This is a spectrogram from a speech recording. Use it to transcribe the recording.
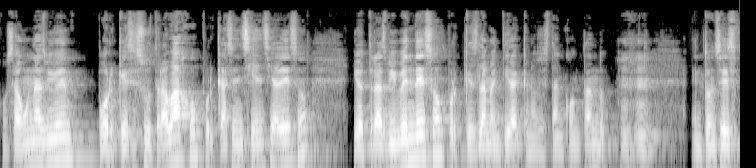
O sea, unas viven porque ese es su trabajo, porque hacen ciencia de eso, y otras viven de eso porque es la mentira que nos están contando. Entonces,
